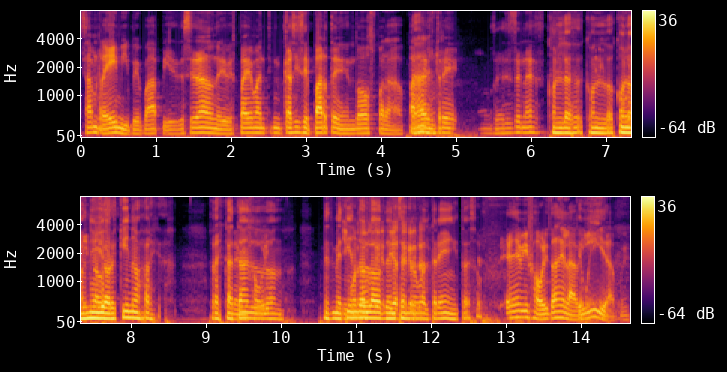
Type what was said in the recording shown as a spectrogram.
Sam Raimi, pe, papi. Esa escena donde Spider-Man casi se parte en dos para parar Ah. el tren. O sea, esa escena es... con, la- con, los con los neoyorquinos re- rescatándolo favoritos. met- metiéndolo de al tren y todo eso Es de mis favoritas de la Qué vida. pues.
